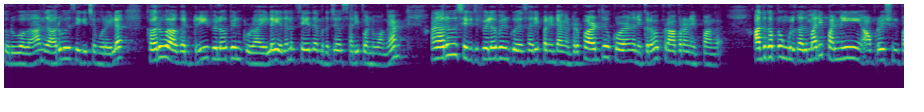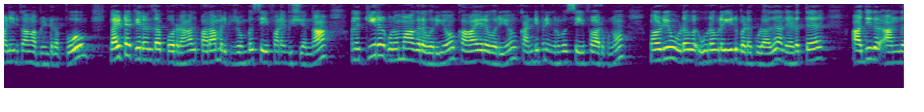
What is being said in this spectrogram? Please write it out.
சொருவாங்க அந்த அறுவை சிகிச்சை முறையில் கருவை அகற்றி ஃபிலோபியன் குழாயில் எதனா சேதம் இருந்துச்சு சரி பண்ணுவாங்க. அந்த அறுவை சிகிச்சை ஃபிலோபியன் சரி பண்ணிட்டாங்கன்றப்போ அடுத்த குழந்தை நிற்கிறப்ப ப்ராப்பராக நிற்பாங்க அதுக்கப்புறம் உங்களுக்கு அது மாதிரி பண்ணி ஆப்ரேஷன் பண்ணியிருக்காங்க அப்படின்றப்போ லைட்டாக கீரல் தான் போடுறாங்க. அது பராமரிக்கிறது ரொம்ப சேஃபான விஷயம் தான் அந்த கீரல் குணமாகிற வரையும் காயிற வரையும் கண்டிப்பாக நீங்கள் ரொம்ப சேஃபாக இருக்கணும். மறுபடியும் உறவு உறவில் ஈடுபடக்கூடாது. அந்த இடத்த அதிக அந்த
